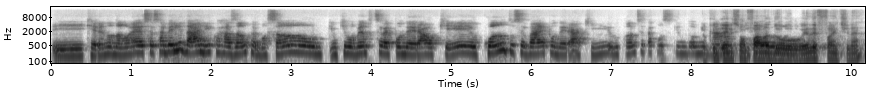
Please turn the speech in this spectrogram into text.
E querendo ou não, é você saber lidar ali com a razão, com a emoção, em que momento que você vai ponderar o quê, o quanto você vai ponderar aquilo, o quanto você está conseguindo dominar. É o que o Denison fala do elefante, né?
